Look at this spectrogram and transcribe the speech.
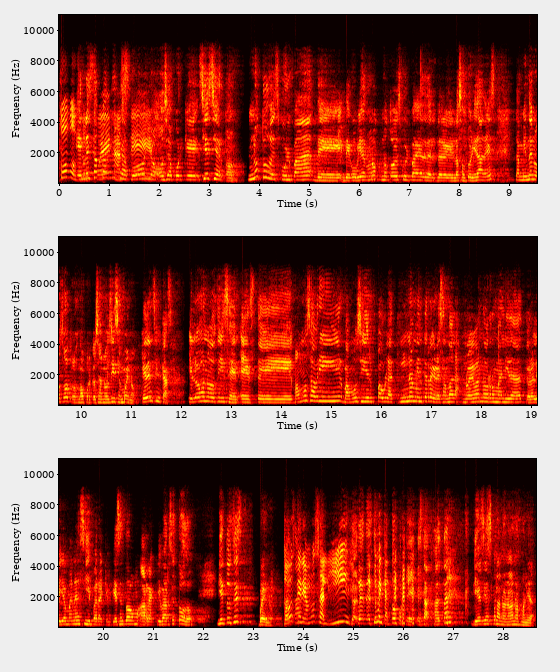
todos en esa parte de apoyo, o sea, porque sí es cierto, no todo es culpa de, de gobierno, no, no, todo es culpa de, de, las autoridades, también de nosotros, ¿no? Porque, o sea, nos dicen, bueno, quédense en casa, y luego nos dicen, este, vamos a abrir, vamos a ir paulatinamente regresando a la nueva normalidad, que ahora le llaman así, para que empiecen todo a reactivarse todo. Y entonces, bueno. Todos queríamos salir. Es que me encantó porque está, faltan 10 días para la nueva normalidad.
